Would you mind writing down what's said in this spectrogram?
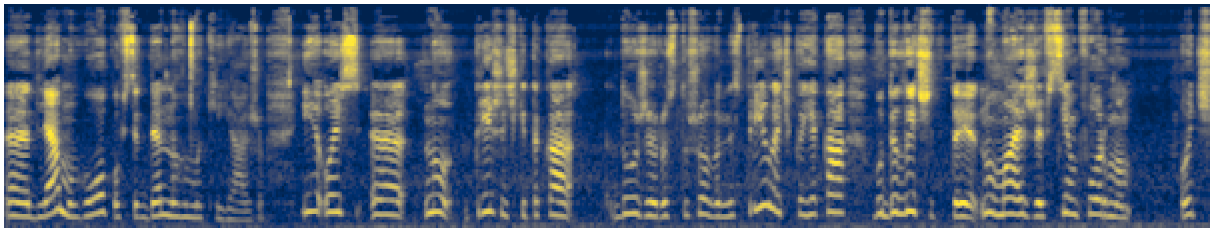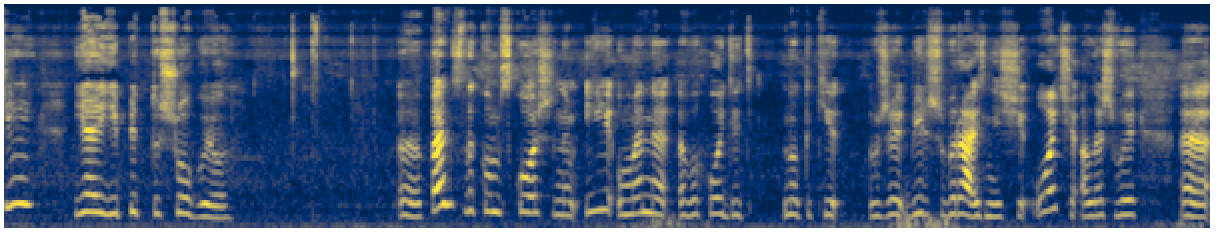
е, для мого повсякденного макіяжу. І ось е, ну, трішечки така. Дуже розташована стрілочка, яка буде личити ну, майже всім формам очей. Я її підтушовую пензликом скошеним, і у мене виходять ну, такі вже більш виразніші очі, але ж ви е,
